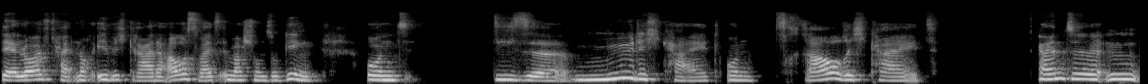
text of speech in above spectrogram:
der läuft halt noch ewig geradeaus, weil es immer schon so ging. Und diese Müdigkeit und Traurigkeit könnte,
